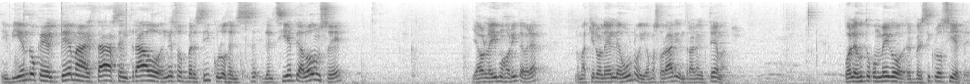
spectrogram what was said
Y viendo que el tema está centrado en esos versículos del, del 7 al 11, ya los leímos ahorita, ¿verdad? Nomás quiero leerle uno y vamos a orar y entrar en el tema. Ponle junto conmigo el versículo 7.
